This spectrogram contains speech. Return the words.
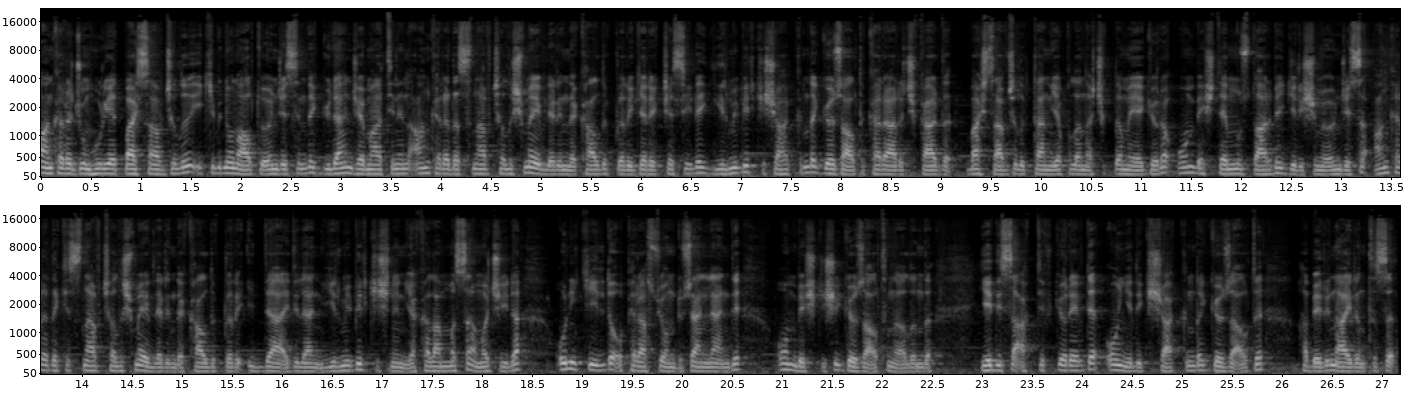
Ankara Cumhuriyet Başsavcılığı 2016 öncesinde Gülen cemaatinin Ankara'da sınav çalışma evlerinde kaldıkları gerekçesiyle 21 kişi hakkında gözaltı kararı çıkardı. Başsavcılıktan yapılan açıklamaya göre 15 Temmuz darbe girişimi öncesi Ankara'daki sınav çalışma evlerinde kaldıkları iddia edilen 21 kişinin yakalanması amacıyla 12 ilde operasyon düzenlendi. 15 kişi gözaltına alındı. 7'si aktif görevde 17 kişi hakkında gözaltı haberin ayrıntısı.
